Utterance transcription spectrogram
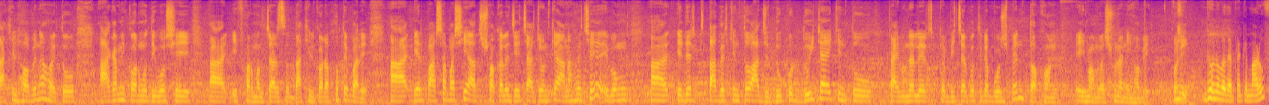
দাখিল হবে না। হয়তো আগামী কর্মদিবসে এই ফর্মাল চার্জ দাখিল করা হতে পারে। এর পাশাপাশি আজ সকালে যে চারজনকে আনা হয়েছে এবং এদের, তাদের কিন্তু আজ দুপুর দুইটায় কিন্তু ট্রাইব্যুনালের বিচারপতিরা বসবেন, তখন এই মামলার শুনানি হবে। ধন্যবাদ আপনাকে, মারুফ।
